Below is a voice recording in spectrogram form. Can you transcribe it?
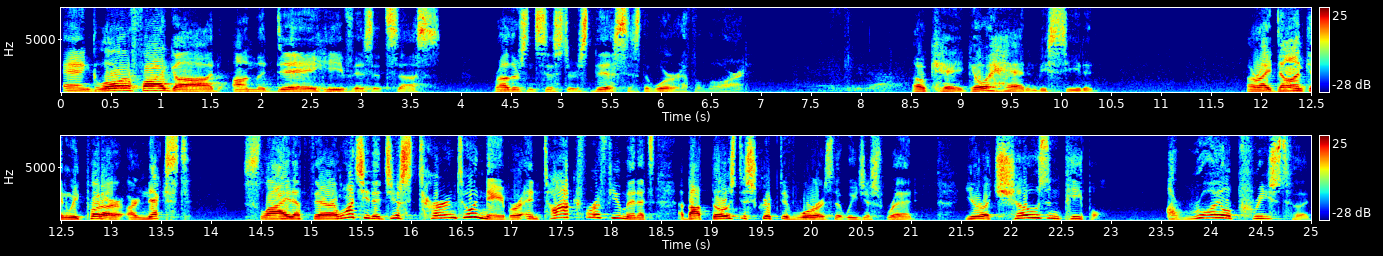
and glorify God on the day he visits us. Brothers and sisters, this is the word of the Lord. Okay, go ahead and be seated. All right, Don, can we put our, our next slide up there. I want you to just turn to a neighbor and talk for a few minutes about those descriptive words that we just read. You're a chosen people, a royal priesthood,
